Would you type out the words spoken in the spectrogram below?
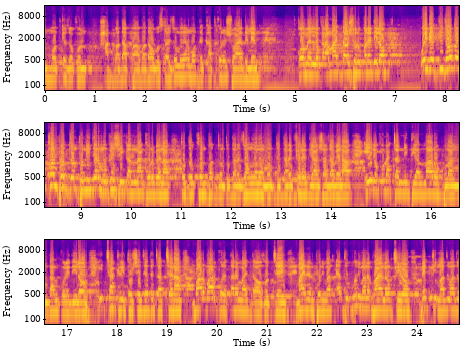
উম্মতকে যখন হাত বাঁধা, পা বাঁধা অবস্থায় জমিনের মধ্যে কাত করে শোয়া দিলেন, কমের লোকেরা মার দেওয়া শুরু করে দিল। ওই ব্যক্তি যতক্ষণ পর্যন্ত নিজের মুখে স্বীকার না করবে না, ততক্ষণ পর্যন্ত তার জঙ্গলের মধ্যে তারে ফেলে দিয়ে আসা যাবে না। এইরকম একটা নীতি আল্লাহ দান করে দিল। ইচ্ছাকৃত সে যেতে চাচ্ছে না। বারবার করে তারে মাইর দেওয়া হচ্ছে। মায়ের পরিমাণ এত পরিমাণে ভয়ানক ছিল। ব্যক্তি মাঝে মাঝে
